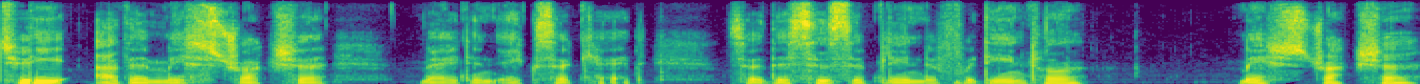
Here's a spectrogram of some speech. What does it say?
to the other mesh structure made in Exocad. So this is a Blender for Dental mesh structure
